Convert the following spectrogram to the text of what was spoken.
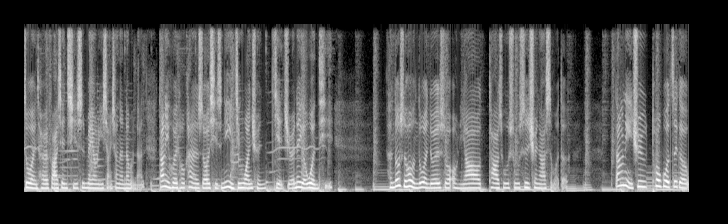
做，你才会发现其实没有你想象的那么难。当你回头看的时候，其实你已经完全解决那个问题。很多时候，很多人就会说：“哦，你要踏出舒适圈啊什么的。”当你去透过这个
